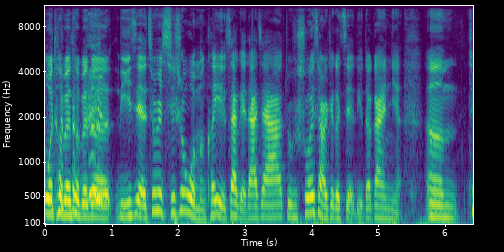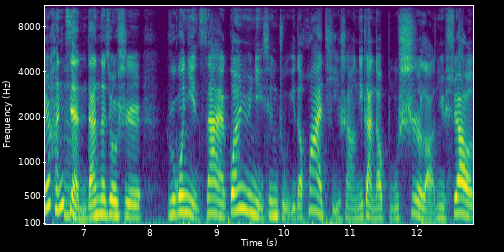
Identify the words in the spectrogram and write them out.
我特别特别的理解，就是其实我们可以再给大家就是说一下这个解离的概念。嗯，其实很简单的就是，如果你在关于女性主义的话题上你感到不适了，你需要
